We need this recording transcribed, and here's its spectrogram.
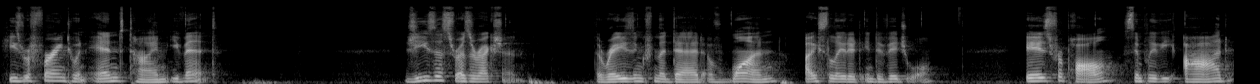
he's referring to an end time event. Jesus' resurrection, the raising from the dead of one isolated individual, is for Paul simply the odd,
